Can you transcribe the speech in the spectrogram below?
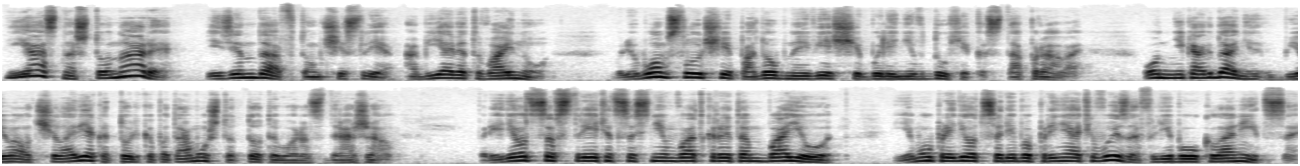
Ясно, что Нары, и Зиндаб в том числе, объявят войну. В любом случае, подобные вещи были не в духе Костоправа. Он никогда не убивал человека только потому, что тот его раздражал. Придется встретиться с ним в открытом бою. Ему придется либо принять вызов, либо уклониться.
